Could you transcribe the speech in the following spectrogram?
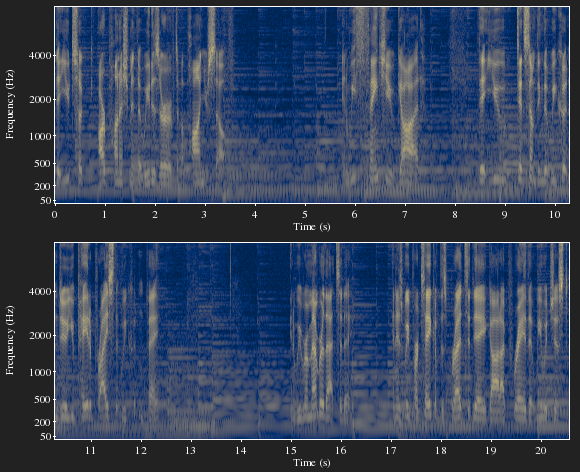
that you took our punishment that we deserved upon yourself. And we thank you, God, that you did something that we couldn't do. You paid a price that we couldn't pay. And we remember that today. And as we partake of this bread today, God, I pray that we would just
